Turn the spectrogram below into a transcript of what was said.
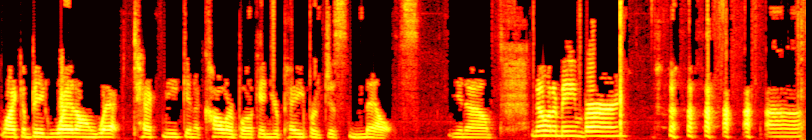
like a big wet on wet technique in a color book and your paper just melts, you know. Know what I mean, Vern?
